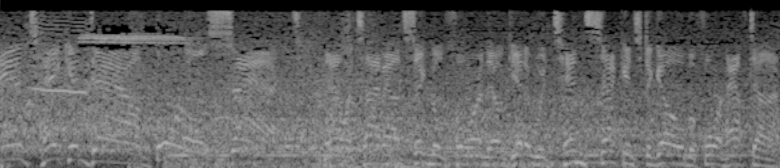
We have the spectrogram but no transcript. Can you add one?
and taken down. Bortles sacked. Now a timeout signaled for, and they'll get it with 10 seconds to go before halftime.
